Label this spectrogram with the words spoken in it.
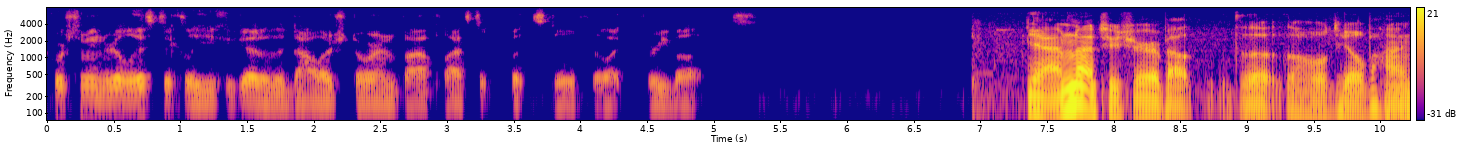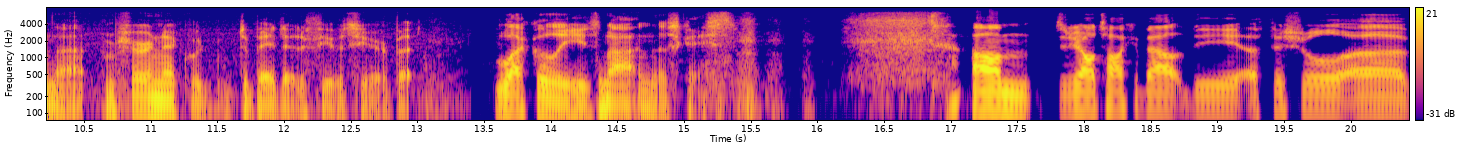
Of course, I mean, realistically, you could go to the dollar store and buy a plastic footstool for like three bucks. Yeah, I'm not too sure about the the whole deal behind that. I'm sure Nick would debate it if he was here, but luckily he's not in this case. um, did y'all talk about the official uh,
